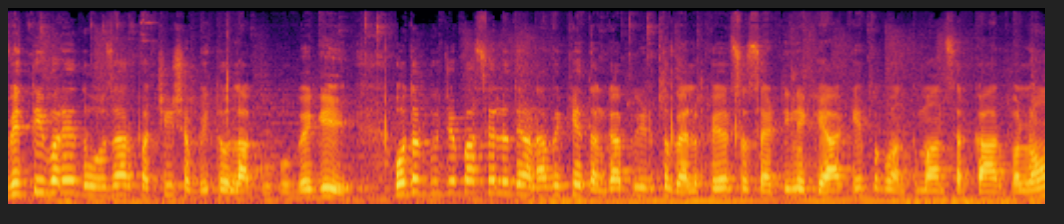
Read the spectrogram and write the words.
ਵਿੱਤੀ ਵਰੇ 2025-26 ਤੋਂ ਲਾਗੂ ਹੋਵੇਗੀ। ਉਧਰ ਦੂਜੇ ਪਾਸੇ ਲੁਧਿਆਣਾ ਵਿਖੇ ਦੰਗਾ ਪੀੜਤ ਵੈਲਫੇਅਰ ਸੁਸਾਇਟੀ ਨੇ ਕਿਹਾ ਕਿ ਭਗਵੰਤ ਮਾਨ ਸਰਕਾਰ ਵੱਲੋਂ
